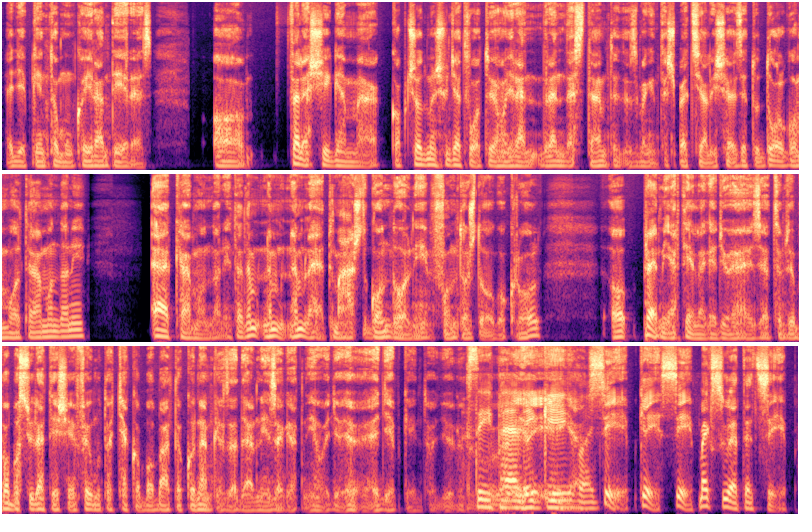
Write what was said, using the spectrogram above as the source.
egyébként a munka iránt érez. A feleségemmel kapcsolatban, és ugye hát volt olyan, hogy rendeztem, tehát ez megint egy speciális helyzet, hogy dolgom volt elmondani, el kell mondani. Tehát nem, nem, nem lehet mást gondolni fontos dolgokról. A premier tényleg egy olyan helyzet, hogy a baba születésén felmutatják a babát, akkor nem kezded el nézegetni, hogy egyébként, hogy... Szép eléggé, vagy... Szép, kész, szép, megszületett szép.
